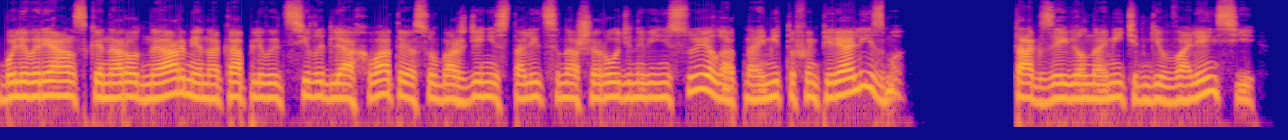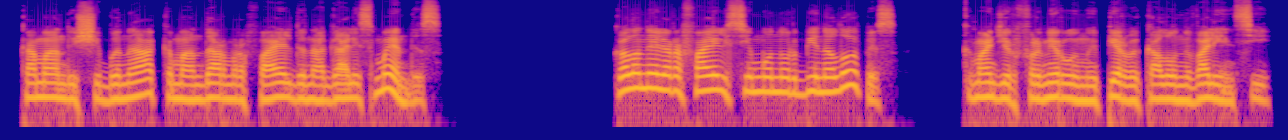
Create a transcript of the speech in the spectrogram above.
Боливарианская народная армия накапливает силы для охвата и освобождения столицы нашей родины Венесуэлы от наймитов империализма. Так заявил на митинге в Валенсии командующий БНА командарм Рафаэль де Нагалис Мендес. Колонель Рафаэль Симон Урбина Лопес, командир формируемой первой колонны Валенсии,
